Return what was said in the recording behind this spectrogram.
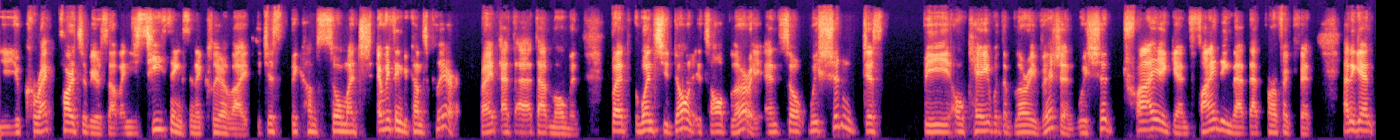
you, you correct parts of yourself and you see things in a clear light it just becomes so much everything becomes clear right at, at that moment. But once you don't it's all blurry. And so we shouldn't just be okay with the blurry vision we should try again finding that that perfect fit. And again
